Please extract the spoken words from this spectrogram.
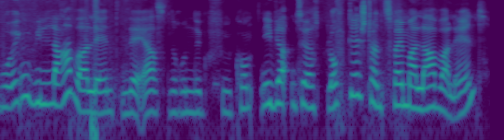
Wo irgendwie Lavaland in der ersten Runde gefühlt kommt. Ne, wir hatten zuerst Block Dash, dann zweimal Lavaland.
